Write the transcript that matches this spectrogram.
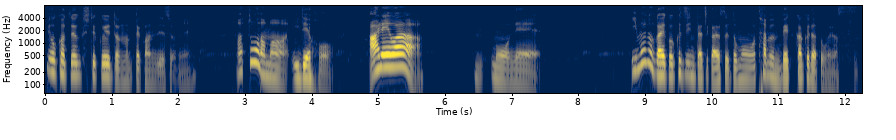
よう活躍してくれたなって感じですよね。あとはまあ、イデホ。あれは、もうね、今の外国人たちからするともう多分別格だと思います。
